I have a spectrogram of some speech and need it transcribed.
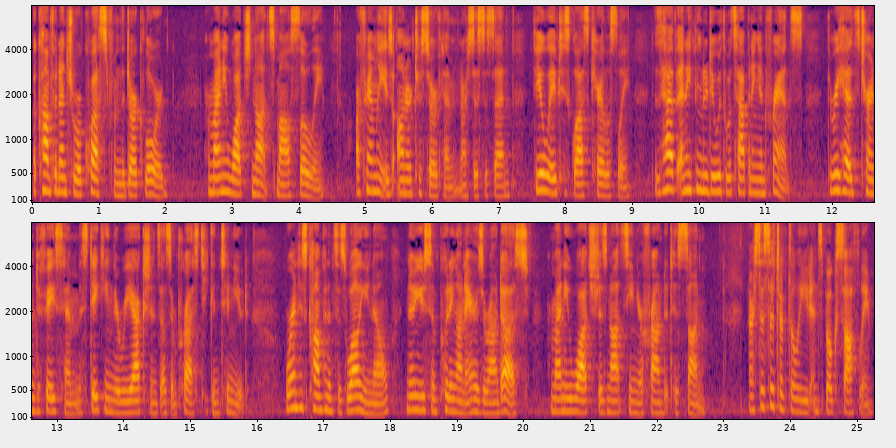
A confidential request from the Dark Lord. Hermione watched Nott smile slowly. Our family is honored to serve him, Narcissa said. Theo waved his glass carelessly. Does it have anything to do with what's happening in France? Three heads turned to face him, mistaking their reactions as impressed. He continued. We're in his confidence as well, you know. No use in putting on airs around us. Hermione watched as Nott Senior frowned at his son. Narcissa took the lead and spoke softly.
